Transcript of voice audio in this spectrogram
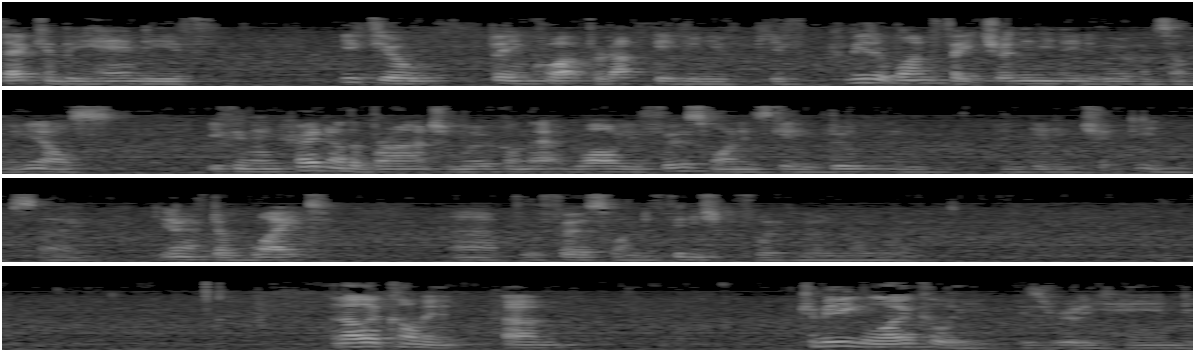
that can be handy if if you're being quite productive and you've, you've committed one feature and then you need to work on something else. You can then create another branch and work on that while your first one is getting built and, and getting checked in. So you don't have to wait uh, for the first one to finish before you can do more work. Another comment. Um, committing locally is really handy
